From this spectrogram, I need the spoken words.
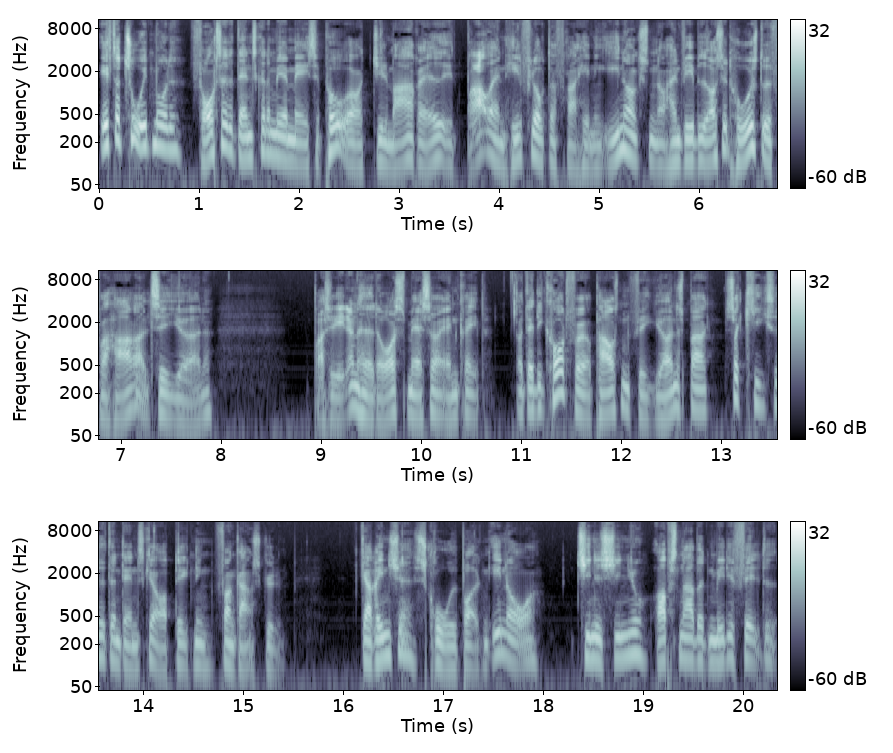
Efter 2-1-målet fortsatte danskerne med at mase på, og Gilmar redde et brag af en helflugter fra Henning Enoksen, og han vippede også et hovedstød fra Harald til hjørne. Brasilianerne havde dog også masser af angreb, og da de kort før pausen fik hjørnespark, så kiksede den danske opdækning for en gang skyld. Garincha skruede bolden ind over, Chinesinho opsnappede den midt i feltet,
